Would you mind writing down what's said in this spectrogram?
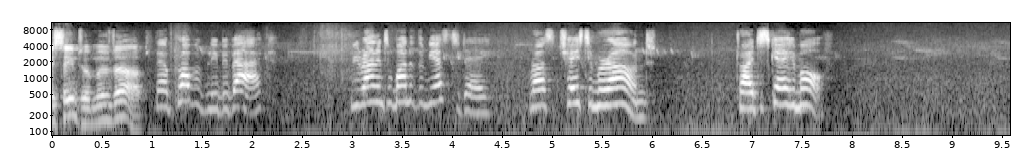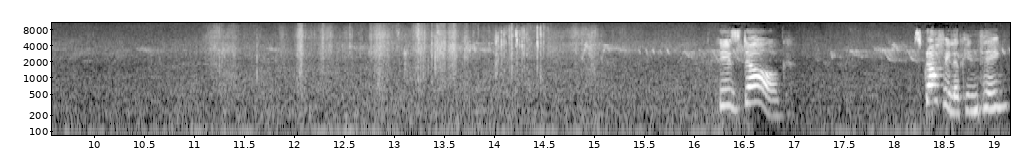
They seem to have moved out. They'll probably be back. We ran into one of them yesterday. Russ chased him around. Tried to scare him off. His dog. Scruffy looking thing.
